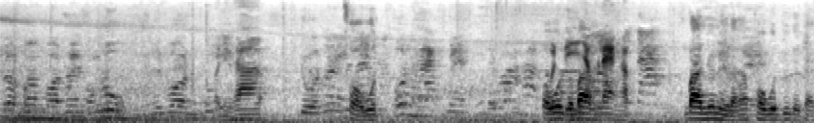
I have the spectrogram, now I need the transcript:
เพื่อความปลอดภัยของลูกเงินบอลสวัสดีครับโจทย์เลยพ่อวุฒิคนหักแม่พ่อวันวุฒินี้กับบ้านยำแรงครับ บ้านอยู่นี่แหละครับพ่อวุฒิอยู่ใกล้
